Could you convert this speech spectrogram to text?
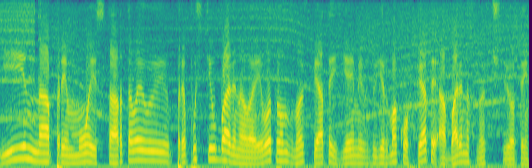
И на прямой стартовой пропустил Баринова. И вот он вновь пятый, я имею в виду Ермаков пятый, а Баринов вновь четвертый.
